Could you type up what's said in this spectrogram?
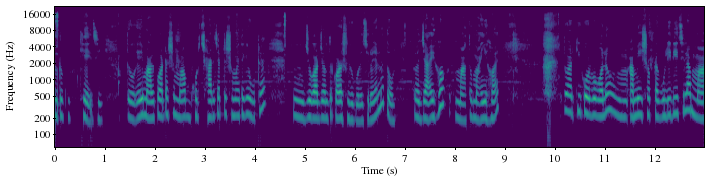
দুটো খেয়েছি। তো এই মালপোয়াটা সে মা ভোর সাড়ে চারটের সময় থেকে উঠে যোগাড় যন্ত্র করা শুরু করেছিল, জানো তো? তো যাই হোক, মা তো মাই হয়। তো আর কি করব বলো? আমি সবটা গুলিয়ে দিয়েছিলাম, মা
